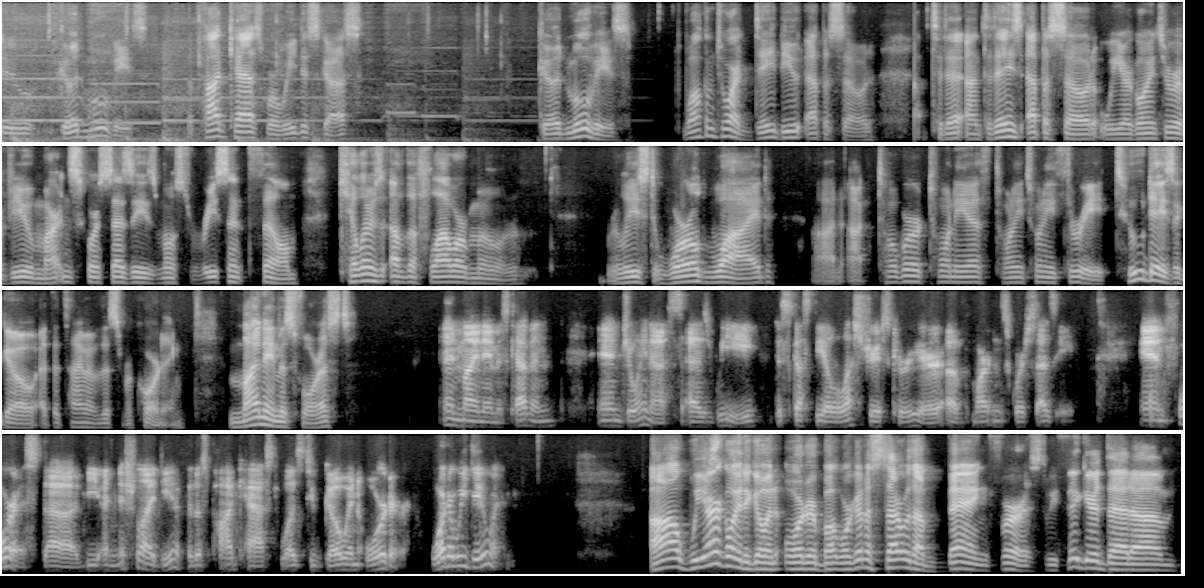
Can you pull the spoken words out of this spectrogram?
to Good Movies, the podcast where we discuss good movies. Welcome to our debut episode. Today on today's episode, we are going to review Martin Scorsese's most recent film, Killers of the Flower Moon, released worldwide on October 20th, 2023, 2 days ago at the time of this recording. My name is Forrest. And my name is Kevin. And join us as we discuss the illustrious career of Martin Scorsese. And Forrest, uh, the initial idea for this podcast was to go in order. What are we doing? Uh, we are going to go in order, but we're going to start with a bang first. We figured that um,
